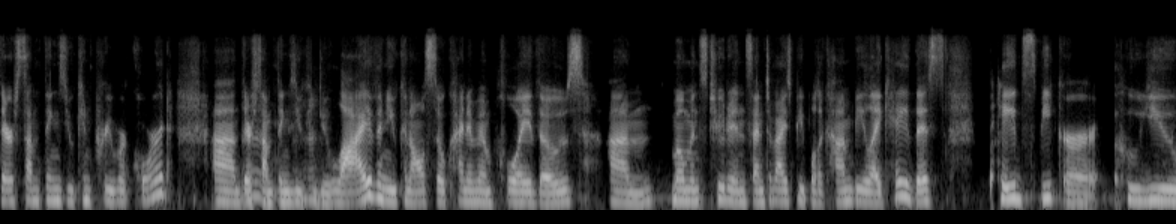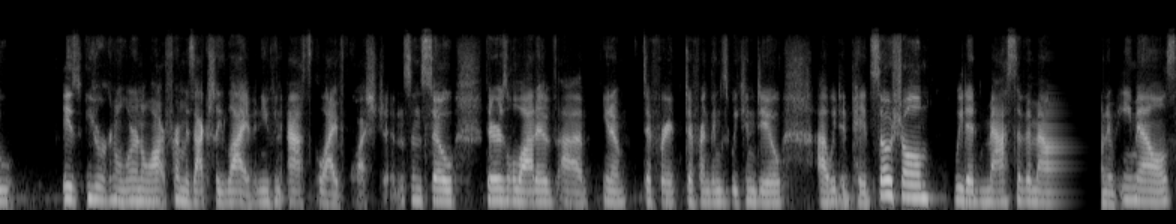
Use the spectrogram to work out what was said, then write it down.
there's some things you can pre-record. Um, there's mm, some things you can mm-hmm. do live, and you can also kind of employ those um, moments too to incentivize people to come. Be like, hey, this paid speaker who you is you're going to learn a lot from is actually live and you can ask live questions and so there's a lot of uh, you know different different things we can do uh, we did paid social we did massive amount of emails.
